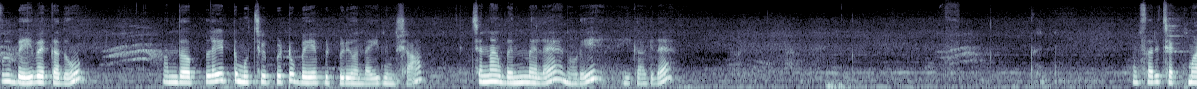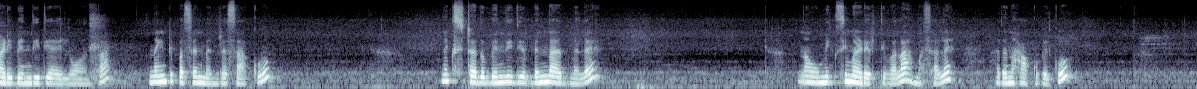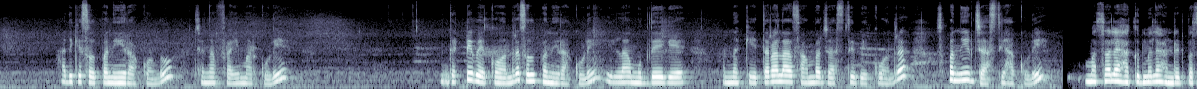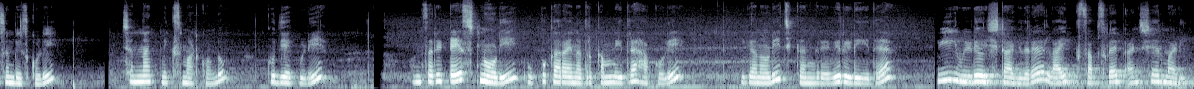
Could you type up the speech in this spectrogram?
ಫುಲ್ ಬೇಯಬೇಕದು. ಒಂದು ಪ್ಲೇಟ್ ಮುಚ್ಚಿಟ್ಬಿಟ್ಟು ಬೇಯಕ್ಕೆ ಬಿಟ್ಬಿಡಿ ಒಂದು ಐದು ನಿಮಿಷ. ಚೆನ್ನಾಗಿ ಬೆಂದಮೇಲೆ ನೋಡಿ, ಹೀಗಾಗಿದೆ. ಒಂದು ಸಾರಿ ಚೆಕ್ ಮಾಡಿ ಬೆಂದಿದೆಯಾ ಇಲ್ವೋ ಅಂತ. ನೈಂಟಿ ಪರ್ಸೆಂಟ್ ಬೆಂದರೆ ಸಾಕು. ನೆಕ್ಸ್ಟ್ ಅದು ಬೆಂದಿದ್ಯ, ಬೆಂದಾದಮೇಲೆ ನಾವು ಮಿಕ್ಸಿ ಮಾಡಿರ್ತೀವಲ್ಲ ಮಸಾಲೆ, ಅದನ್ನು ಹಾಕೋಬೇಕು. ಅದಕ್ಕೆ ಸ್ವಲ್ಪ ನೀರು ಹಾಕ್ಕೊಂಡು ಚೆನ್ನಾಗಿ ಫ್ರೈ ಮಾಡ್ಕೊಳ್ಳಿ. ಗಟ್ಟಿ ಬೇಕು ಅಂದರೆ ಸ್ವಲ್ಪ ನೀರು ಹಾಕ್ಕೊಳ್ಳಿ. ಇಲ್ಲ ಮುದ್ದೆಗೆ ಅನ್ನಕ್ಕೆ ಈ ಥರ ಎಲ್ಲ ಸಾಂಬಾರು ಜಾಸ್ತಿ ಬೇಕು ಅಂದರೆ ಸ್ವಲ್ಪ ನೀರು ಜಾಸ್ತಿ ಹಾಕ್ಕೊಳ್ಳಿ. ಮಸಾಲೆ ಹಾಕಿದ್ಮೇಲೆ ಹಂಡ್ರೆಡ್ ಪರ್ಸೆಂಟ್ ಬೇಯಿಸ್ಕೊಳ್ಳಿ. ಚೆನ್ನಾಗಿ ಮಿಕ್ಸ್ ಮಾಡಿಕೊಂಡು ಕುದಿಯಕ್ಕೆ ಬಿಡಿ. ಒಂದು ಸರಿ ಟೇಸ್ಟ್ ನೋಡಿ, ಉಪ್ಪು ಖಾರ ಏನಾದರೂ ಕಮ್ಮಿ ಇದ್ದರೆ ಹಾಕ್ಕೊಳ್ಳಿ ಈಗ ನೋಡಿ ಚಿಕನ್ ಗ್ರೇವಿ ರೆಡಿ ಇದೆ. ಈ ವಿಡಿಯೋ ಇಷ್ಟ ಆಗಿದರೆ ಲೈಕ್ ಸಬ್ಸ್ಕ್ರೈಬ್ ಆ್ಯಂಡ್ ಶೇರ್ ಮಾಡಿ.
